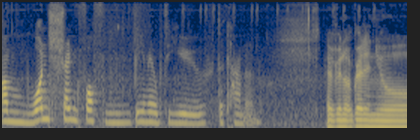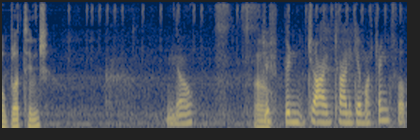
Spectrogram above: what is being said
I'm one strength off from being able to use the cannon. Have you been upgrading your bloodtinge? No, Oh, just been trying trying to get my strength up.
